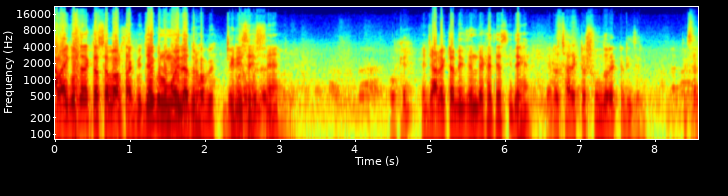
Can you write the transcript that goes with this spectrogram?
আড়াই গজের একটা সেলোয়ার থাকবে যে কোনো মহিলাদের হবে ফ্রি সাইজ হ্যাঁ। ওকে। এই যে আরেকটা ডিজাইন দেখাইতেছি দেখেন। এটা হচ্ছে আরেকটা সুন্দর একটা ডিজাইন। দেখছেন?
